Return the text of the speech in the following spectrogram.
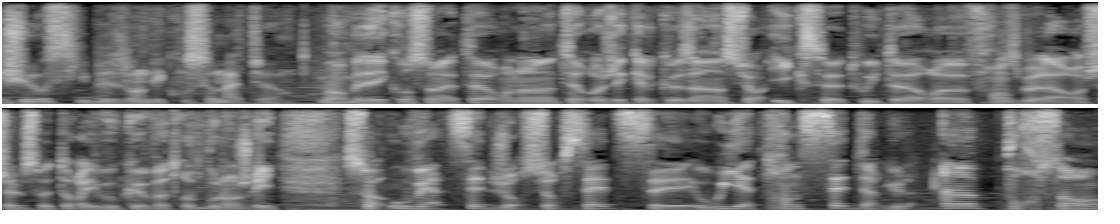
j'ai aussi besoin des consommateurs. Bon, mais les consommateurs, on en a interrogé quelques-uns sur X, Twitter, France Bleu La Rochelle. Souhaiteriez-vous que votre boulangerie soit ouverte 7 jours sur 7 C'est oui à 37 7,1%.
